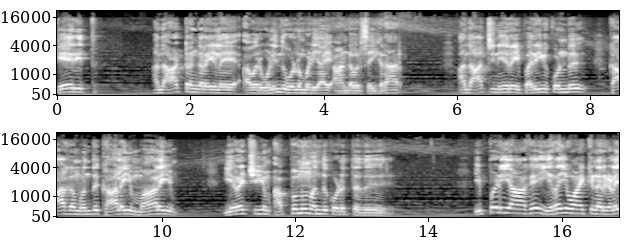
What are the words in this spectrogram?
கேரித் அந்த ஆற்றங்கரையிலே அவர் ஒளிந்து கொள்ளும்படியாய் ஆண்டவர் செய்கிறார். அந்த ஆற்று நீரை பருகி கொண்டு காகம் வந்து காலையும் மாலையும் இறைச்சியும் அப்பமும் வந்து கொடுத்தது. இப்படியாக இறைவாக்கினர்களை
